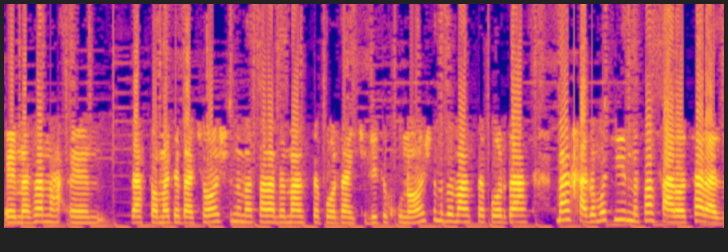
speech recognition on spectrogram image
مثلا دست آمد بچه هاشون مثلا به من سپردن کلید خونه هاشون به من سپردن. من خدماتی مثلا فراتر از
